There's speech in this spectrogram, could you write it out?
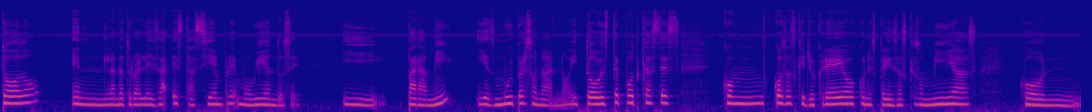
Todo en la naturaleza está siempre moviéndose. Y para mí, y es muy personal, ¿no? Y todo este podcast es con cosas que yo creo, con experiencias que son mías, con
